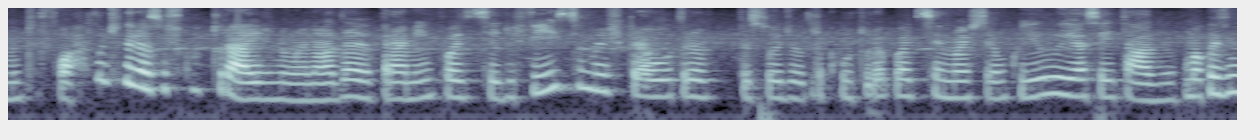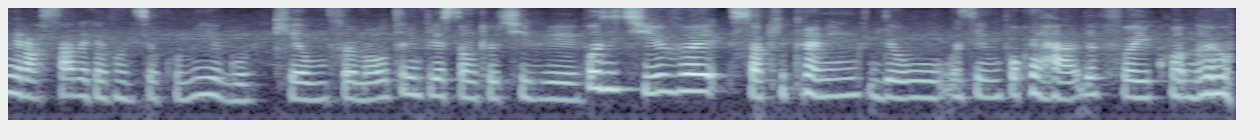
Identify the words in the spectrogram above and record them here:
muito forte. Com diferenças culturais, não é nada, para mim pode ser difícil, mas para outra pessoa de outra cultura pode ser mais tranquilo e aceitável. Uma coisa engraçada que aconteceu comigo, que foi uma outra impressão que eu tive positiva, só que para mim deu, assim, um pouco errada, foi quando eu,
